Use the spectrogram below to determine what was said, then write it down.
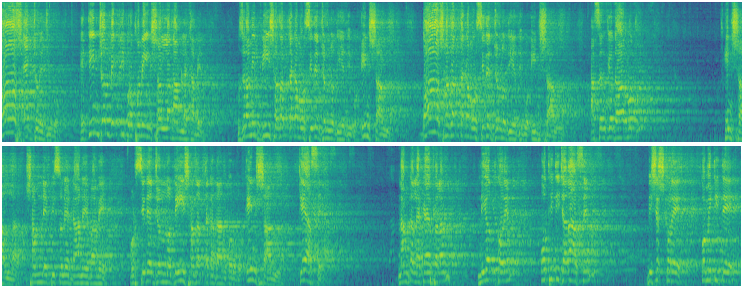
দশ একজনে দিব। এই তিনজন ব্যক্তি প্রথমে ইনশাল্লাহ নাম লেখাবেন। হুজুর, আমি বিশ হাজার টাকা মসজিদের জন্য দিয়ে দিব ইনশাল্লাহ দশ হাজার টাকা মসজিদের জন্য দিয়ে দিব ইনশাল্লাহ আছেন কেউ দেওয়ার মতো? ইনশাল্লাহ সামনে, পিছনে, ডানে, বামে মসজিদের জন্য বিশ হাজার টাকা দান করব। ইনশাআল্লাহ। কে আছে? নামটা লেখায় ফেলান। নিয়ত করেন। অতিথি যারা আছেন, বিশেষ করে কমিটিতে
